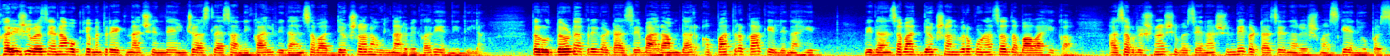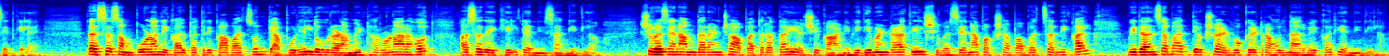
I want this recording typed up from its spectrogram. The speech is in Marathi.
खरी शिवसेना मुख्यमंत्री एकनाथ शिंदे यांची असल्याचा निकाल विधानसभा अध्यक्ष राहुल नार्वेकर यांनी दिला. तर उद्धव ठाकरे गटाचे बारा आमदार अपात्र का केले नाहीत? विधानसभा अध्यक्षांवर कोणाचा दबाव आहे का? असा प्रश्न शिवसेना शिंदे गटाचे नरेश म्हस्के यांनी उपस्थित केला आहे तसं संपूर्ण निकालपत्रिका वाचून त्यापुढील धोरण आम्ही ठरवणार आहोत असं देखील त्यांनी सांगितलं. शिवसेना आमदारांच्या अपात्रता याचिका आणि विधिमंडळातील शिवसेना पक्षाबाबतचा निकाल विधानसभा अध्यक्ष ॲडव्होकेट राहुल नार्वेकर यांनी दिला.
